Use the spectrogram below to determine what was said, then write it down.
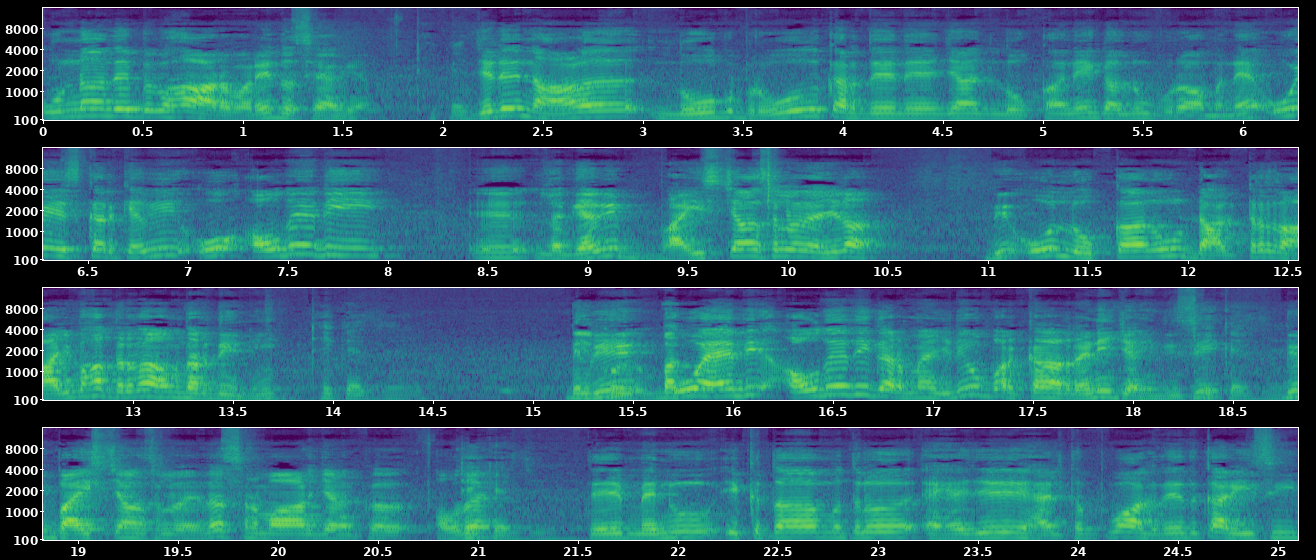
ਉਹਨਾਂ ਦੇ ਵਿਵਹਾਰ ਬਾਰੇ ਦੱਸਿਆ ਗਿਆ। ਜਿਹੜੇ ਨਾਲ ਲੋਕ ਵਿਰੋਧ ਕਰਦੇ ਨੇ ਜਾਂ ਲੋਕਾਂ ਨੇ ਇਹ ਗੱਲ ਨੂੰ ਬੁਰਾ ਮੰਨਿਆ ਉਹ ਇਸ ਕਰਕੇ ਵੀ ਉਹ ਅਹੁਦੇ ਦੀ ਲੱਗਿਆ ਵੀ ਵਾਈਸ ਚਾਂਸਲਰ ਹੈ ਜਿਹੜਾ ਵੀ ਉਹ ਲੋਕਾਂ ਨੂੰ ਡਾਕਟਰ ਰਾਜ ਬਹਾਦਰ ਨਾਲ ਹਮਦਰਦੀ ਨਹੀਂ ਠੀਕ ਹੈ ਜੀ ਬਿਲਕੁਲ ਉਹ ਐ ਵੀ ਅਹੁਦੇ ਦੀ ਗਰਮਾ ਜਿਹੜੀ ਉਹ ਬਰਕਰਾਰ ਰਹਿਣੀ ਚਾਹੀਦੀ ਸੀ ਜੀ। ਵੀ ਵਾਈਸ ਚਾਂਸਲਰ ਜਿਹੜਾ ਸਨਮਾਨਜਨਕ ਅਹੁਦਾ ਜੀ। ਤੇ ਮੈਨੂੰ ਇੱਕ ਤਾਂ ਮਤਲਬ ਇਹੋ ਜਿਹੇ ਹੈਲਥ ਵਿਭਾਗ ਦੇ ਅਧਿਕਾਰੀ ਸੀ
